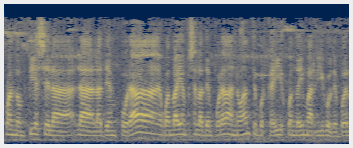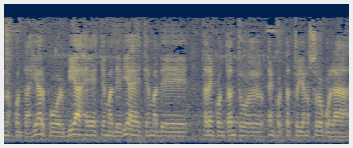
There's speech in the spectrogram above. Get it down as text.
cuando empiece la, temporada, cuando vaya a empezar la temporada, no antes, porque ahí es cuando hay más riesgo de podernos contagiar por viajes, temas de viajes, temas de estar en contacto, en contacto ya no solo con la,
